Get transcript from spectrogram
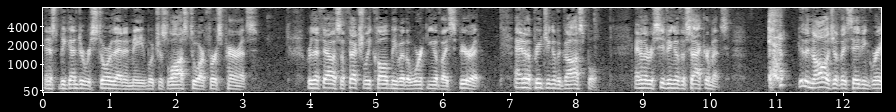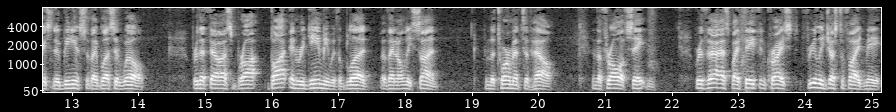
and hast begun to restore that in me which was lost to our first parents. For that thou hast effectually called me by the working of thy Spirit, and in the preaching of the gospel, and in the receiving of the sacraments, to the knowledge of thy saving grace and obedience to thy blessed will. For that thou hast brought, bought and redeemed me with the blood of thine only Son from the torments of hell and the thrall of Satan. For thou hast by faith in Christ freely justified me,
